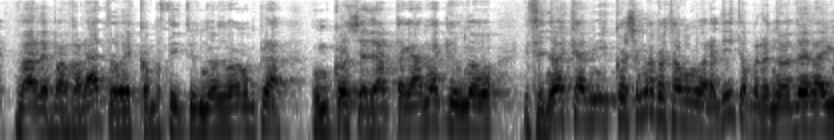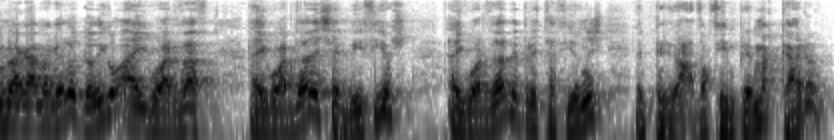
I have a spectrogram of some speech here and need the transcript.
vale más barato. Es como si tú no vas a comprar un coche de alta gama que uno dice, no, es que a mí el coche me ha costado muy baratito, pero no es de la misma gama que el otro. Digo, a igualdad. A igualdad de servicios, a igualdad de prestaciones, el privado siempre es más caro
